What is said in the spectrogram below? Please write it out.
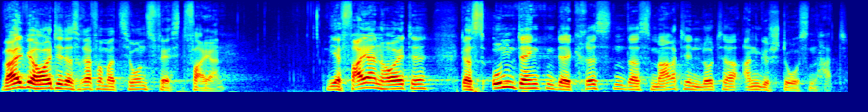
Weil wir heute das Reformationsfest feiern. Wir feiern heute das Umdenken der Christen, das Martin Luther angestoßen hat.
